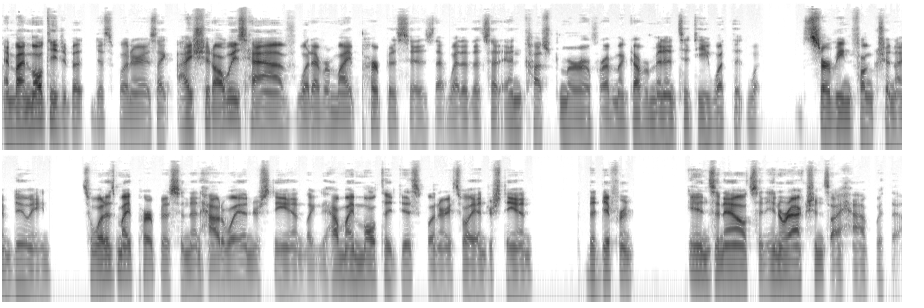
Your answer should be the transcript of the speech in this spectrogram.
and by multidisciplinary is like I should always have whatever my purpose is, that whether that's that end customer or if I'm a government entity, what the what serving function I'm doing. So what is my purpose? And then how do I understand like how am I multidisciplinary so I understand the different ins and outs and interactions I have with them.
